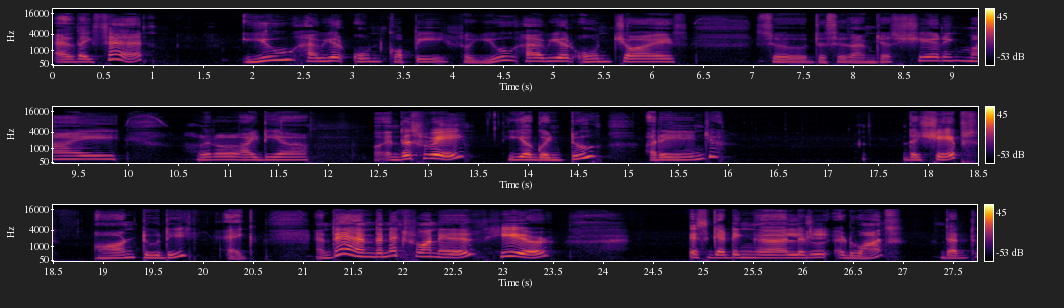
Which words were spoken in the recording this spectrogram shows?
As I said you have your own copy so you have your own choice. So this is i'm just sharing my little idea. In this way you're going to arrange the shapes onto the egg. And then the next one is here is getting a little advanced that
